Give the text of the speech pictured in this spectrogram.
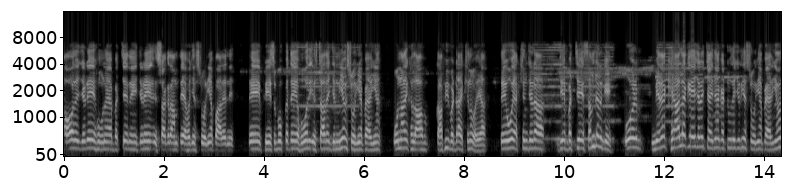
ਔਰ ਜਿਹੜੇ ਹੁਣ ਬੱਚੇ ਨੇ ਜਿਹੜੇ ਇੰਸਟਾਗ੍ਰਾਮ ਤੇ ਇਹੋ ਜਿਹੀਆਂ ਸਟੋਰੀਆਂ ਪਾ ਰਹੇ ਨੇ ਤੇ ਫੇਸਬੁੱਕ ਤੇ ਹੋਰ ਇੰਸਟਾ ਤੇ ਜਿੰਨੀਆਂ ਵੀ ਸਟੋਰੀਆਂ ਪੈ ਰਹੀਆਂ ਉਹਨਾਂ ਦੇ ਖਿਲਾਫ ਕਾਫੀ ਵੱਡਾ ਐਕਸ਼ਨ ਹੋ ਰਿਹਾ ਤੇ ਉਹ ਐਕਸ਼ਨ ਜਿਹੜਾ ਜੇ ਬੱਚੇ ਸਮਝਣਗੇ ਉਹ ਮੇਰਾ ਖਿਆਲ ਹੈ ਕਿ ਇਹ ਜਿਹੜੇ ਚਾਈਨਾ ਗੱਟੂ ਦੇ ਜਿਹੜੀਆਂ ਸਟੋਰੀਆਂ ਪੈ ਰਹੀਆਂ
